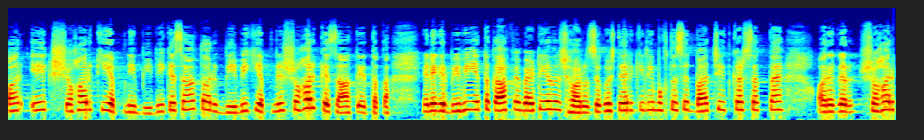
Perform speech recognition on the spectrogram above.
اور ایک شوہر کی اپنی بیوی کے ساتھ اور بیوی کی اپنے شوہر کے ساتھ اتقاف یعنی اگر بیوی اتقاف میں بیٹھی ہے تو شوہر اسے کچھ دیر کے لیے مختصر بات چیت کر سکتا ہے اور اگر شوہر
